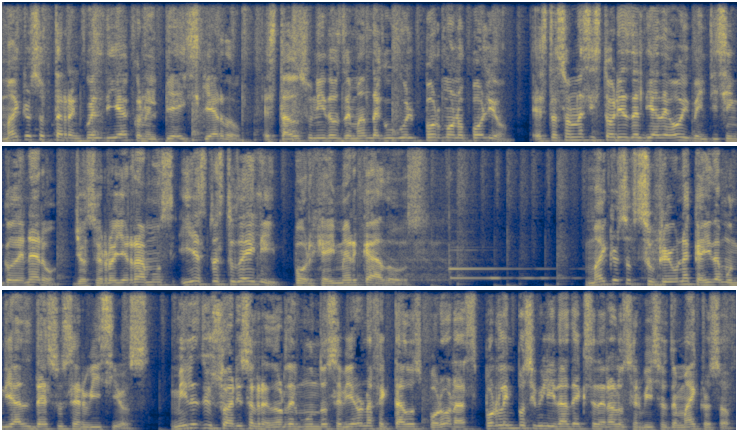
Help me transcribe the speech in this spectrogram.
Microsoft arrancó el día con el pie izquierdo. Estados Unidos demanda a Google por monopolio. Estas son las historias del día de hoy, 25 de enero. Yo soy Roger Ramos y esto es Tu Daily por Hey Mercados. Microsoft sufrió una caída mundial de sus servicios. Miles de usuarios alrededor del mundo se vieron afectados por horas por la imposibilidad de acceder a los servicios de Microsoft,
